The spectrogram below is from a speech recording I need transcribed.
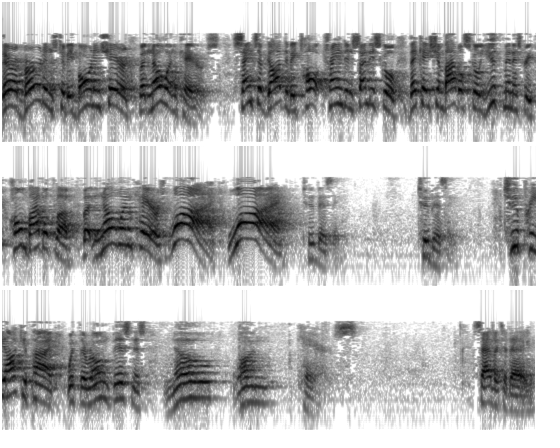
There are burdens to be borne and shared, but no one cares. Saints of God to be taught, trained in Sunday school, vacation Bible school, youth ministry, home Bible club, but no one cares. Why? Why? Too busy. Too busy. Too preoccupied with their own business. No one cares. Sadly today,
